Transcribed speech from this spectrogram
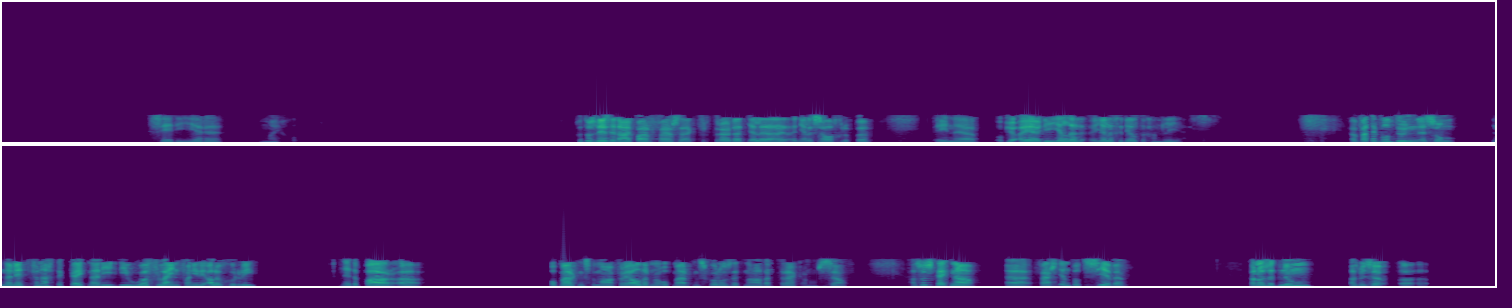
sê die Here my God. Goed, ons lees net daai paar verse. Ek vertrou dat julle in julle selgroepe en uh, op jou eie die hele hele gedeelte gaan lees. Uh, wat ek wil doen is om nou net vinnig te kyk na die die hooflyn van hierdie allegorie. Net 'n paar uh opmerkings te maak vir helder nou opmerkings voor ons dit nader trek aan onsself. As ons kyk na uh vers 1 tot 7 kan ons dit noem as mens 'n uh,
